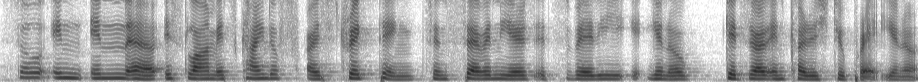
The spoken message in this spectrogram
So in in uh, Islam, it's kind of a strict thing. Since seven years, it's very you know kids are encouraged to pray, you know.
